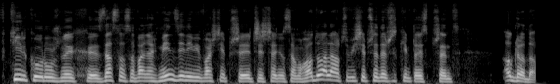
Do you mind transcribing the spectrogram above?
w kilku różnych zastosowaniach, między innymi właśnie przy czyszczeniu samochodu, ale oczywiście przede wszystkim to jest sprzęt ogrodowy.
